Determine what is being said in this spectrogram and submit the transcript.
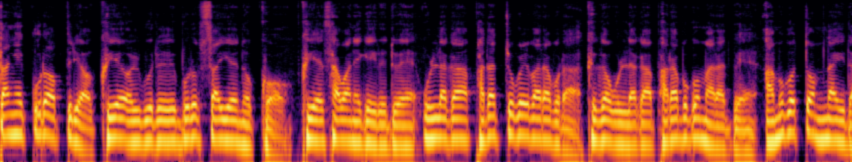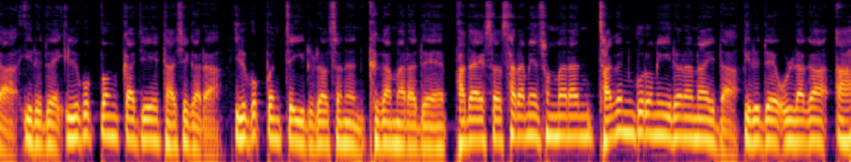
땅에 꿇어 엎드려 그의 얼굴을 무릎 사이에 놓고 그의 사환에게 이르되 올라가 바다 쪽을 바라보라. 그가 올라가 바라보고 말하되 아무것도 없나이다. 이르되 일곱 번까지 다시 가라. 일곱 번째 이르러서는 그가 말하되 바다에서 사람의 손만한 작은 구름이 일어나나이다. 이르되 올라가 아합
